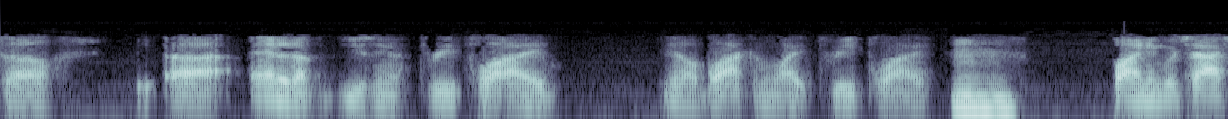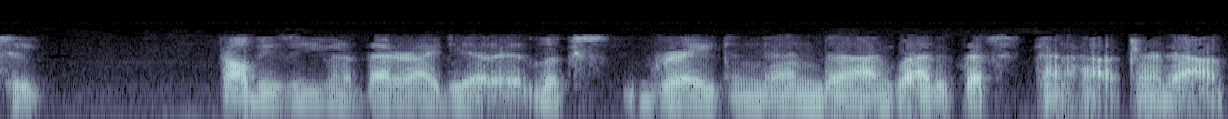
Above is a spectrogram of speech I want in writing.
so uh, ended up using a three ply, you know, black and white three ply mhm. binding, which actually probably is even a better idea. It looks great, and and uh, I'm glad that that's kind of how it turned out.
